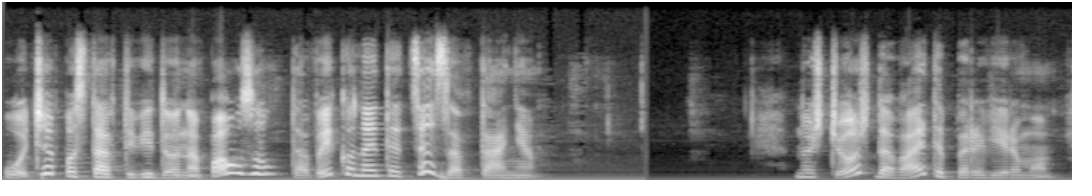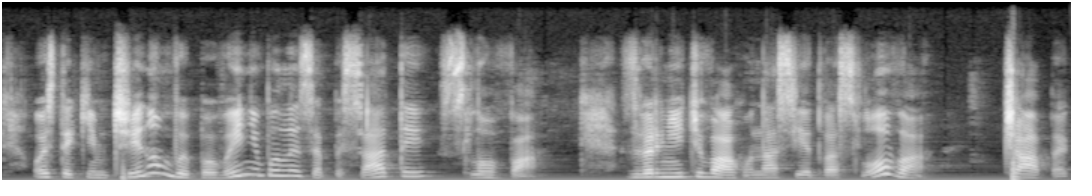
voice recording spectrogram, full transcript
Отже, поставте відео на паузу та виконайте це завдання. Ну що ж, давайте перевіримо. Ось таким чином ви повинні були записати слова. Зверніть увагу, у нас є два слова чапек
